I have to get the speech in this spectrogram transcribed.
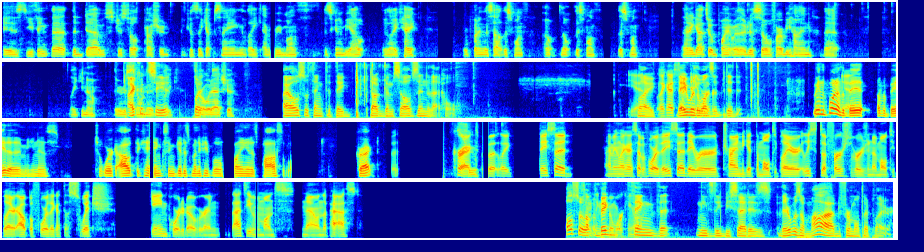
is Do you think that the devs just felt pressured because they kept saying, like, every month it's going to be out? They're like, hey, we're putting this out this month. Oh, no, this month, this month. Then it got to a point where they're just so far behind that, like, you know, they're just I throwing could see it, like, throw it at you. I also think that they dug themselves into that hole. Yeah, like, like I said, they were the ones that did it. I mean, the point of the Yeah. beta of a beta, I mean, is to work out the kinks and get as many people playing it as possible. Correct? correct, true. but like they said, I mean, like I said before, they said they were trying to get the multiplayer, at least the first version of multiplayer, out before they got the Switch game ported over, and that's even months now in the past. Also, something a big been working on. thing that needs to be said is there was a mod for multiplayer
